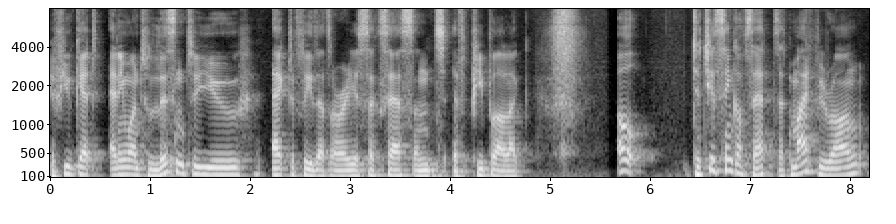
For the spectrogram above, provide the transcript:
if you get anyone to listen to you actively, that's already a success. And if people are like, oh, did you think of that? That might be wrong.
